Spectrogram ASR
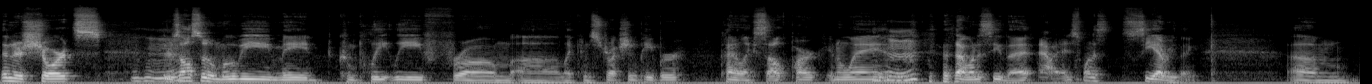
there's shorts. There's also a movie made completely from uh, like construction paper, kind of like South Park in a way. And I want to see that. I just want to see everything. Um,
